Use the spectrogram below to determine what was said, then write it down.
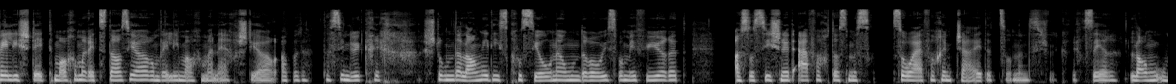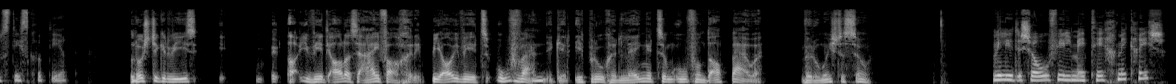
welche Städte machen wir jetzt das Jahr und welche machen wir nächstes Jahr. Aber das sind wirklich stundenlange Diskussionen unter uns, die wir führen. Also es ist nicht einfach, dass man es so einfach entscheidet, sondern es ist wirklich sehr lang ausdiskutiert. Lustigerweise wird alles einfacher. Bei euch wird es aufwendiger. Ihr braucht länger zum Auf- und Abbauen. Warum ist das so? Weil in der Show viel mehr Technik ist.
